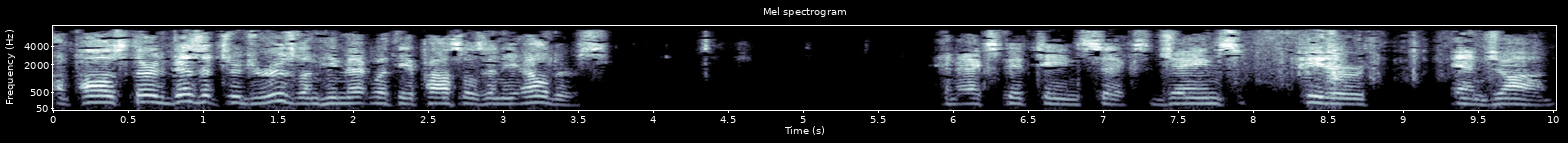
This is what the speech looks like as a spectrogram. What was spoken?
On Paul's third visit to Jerusalem, he met with the apostles and the elders in Acts 15:6, James, Peter, and John.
